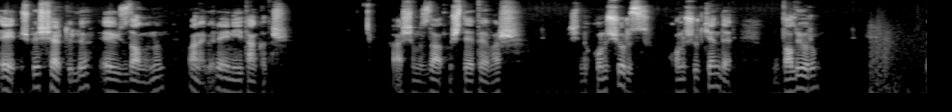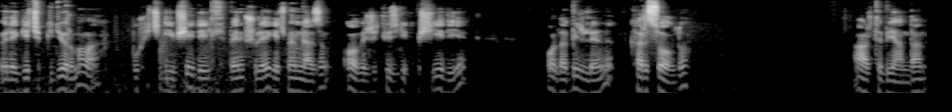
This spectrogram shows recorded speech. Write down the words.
E75 her türlü E100 dalının bana göre en iyi tankıdır. Karşımızda 60 TP var. Şimdi konuşuyoruz. Konuşurken de dalıyorum. Öyle geçip gidiyorum ama bu hiç iyi bir şey değil. Benim şuraya geçmem lazım. OBJ 277'yi orada birilerinin karısı oldu. Artı bir yandan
